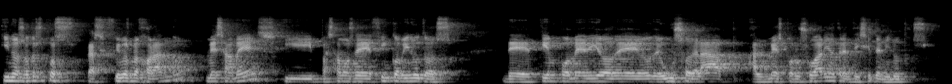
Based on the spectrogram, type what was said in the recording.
Y nosotros pues las fuimos mejorando mes a mes y pasamos de 5 minutos de tiempo medio de, uso de la app al mes por usuario a 37 minutos.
